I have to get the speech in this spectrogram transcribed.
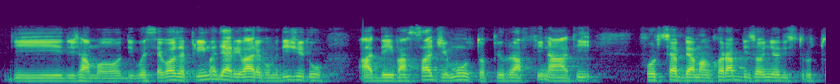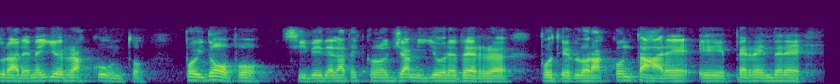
di, diciamo, di queste cose, prima di arrivare, come dici tu, a dei passaggi molto più raffinati, forse abbiamo ancora bisogno di strutturare meglio il racconto. Poi dopo si vede la tecnologia migliore per poterlo raccontare e per rendere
